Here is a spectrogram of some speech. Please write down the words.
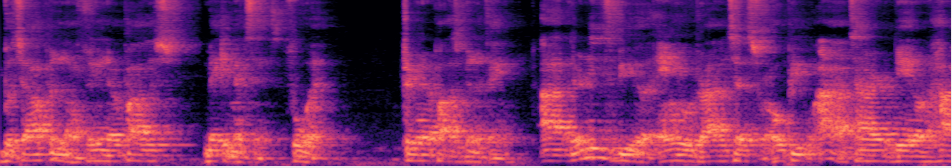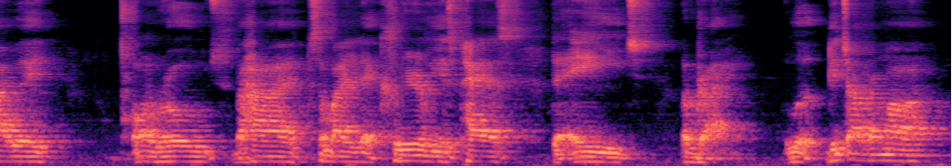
but y'all putting on fingernail polish, make it make sense. For what? Fingernail polish been a thing. Uh, there needs to be an annual driving test for old people. I'm tired of being on the highway, on roads behind somebody that clearly is past the age of driving look, get your grandma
